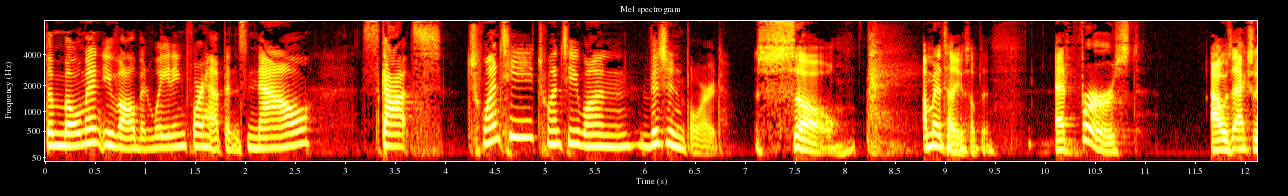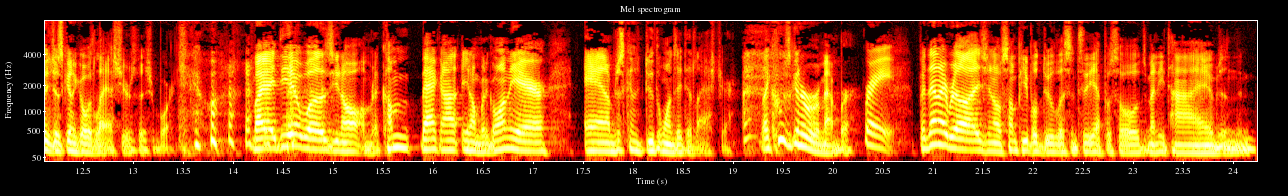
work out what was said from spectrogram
The moment you've all been waiting for happens now. Scott's 2021 vision board. So, I'm going to tell you something. At first, I was actually just going to go with last year's vision board. My idea was, you know, I'm going to come back on, you know, I'm going to go on the air and I'm just going to do the ones I did last year. Like, who's going to remember? Right. But then I realized, you know, some people do listen to the episodes many times, and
